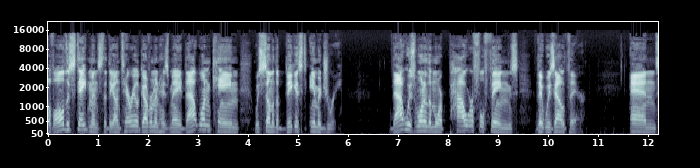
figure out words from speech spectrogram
of all the statements that the Ontario government has made, that one came with some of the biggest imagery. That was one of the more powerful things that was out there. And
